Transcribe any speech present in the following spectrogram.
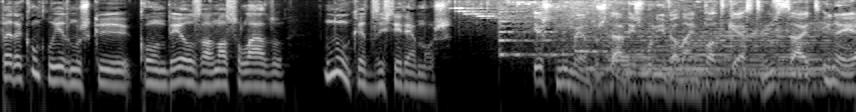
para concluirmos que, com Deus ao nosso lado, nunca desistiremos. Este momento está disponível em podcast no site e na app.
